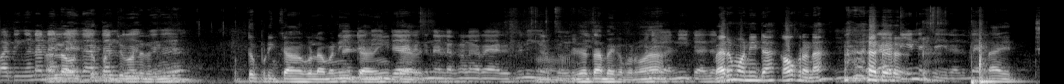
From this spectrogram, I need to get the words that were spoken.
பார்த்தீங்கன்னா நல்லா நல்ல ஒட்டு பிடிச்சி கொண்டு இருக்குது. இருக்குங்க ஒட்டு பிடிக்காம கொள்ளாமல் நீட்டாக நீட்டாக நீட்டாக இருக்கு நல்ல கலராக இருக்கு. நீங்கள் இதை தான் மேக்கப் போகிறோம் நீட்டாக வருமோ நீட்டா கவுக்குறேண்ணா ரைட்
